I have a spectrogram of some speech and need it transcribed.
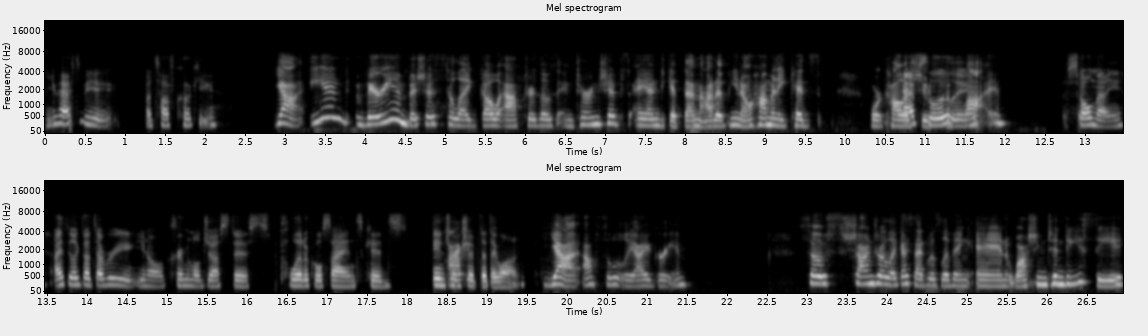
you have to be a tough cookie. Yeah, and very ambitious to like go after those internships and get them out of, you know, how many kids or college Absolutely. students apply. So many. I feel like that's every, you know, criminal justice, political science kids internship that they want. Yeah, absolutely. I agree. So Chandra, like I said, was living in Washington, D.C.,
